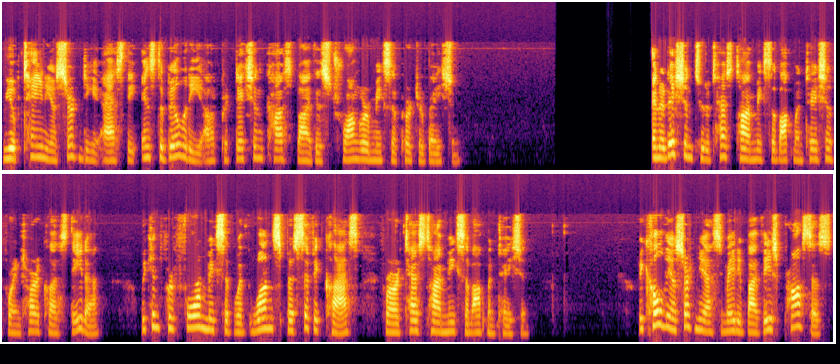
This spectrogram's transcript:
we obtain uncertainty as the instability of a prediction caused by this stronger mix-up perturbation. In addition to the test time mix-up augmentation for entire class data, we can perform mix-up with one specific class for our test time mix-up augmentation. We call the uncertainty estimated by this process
